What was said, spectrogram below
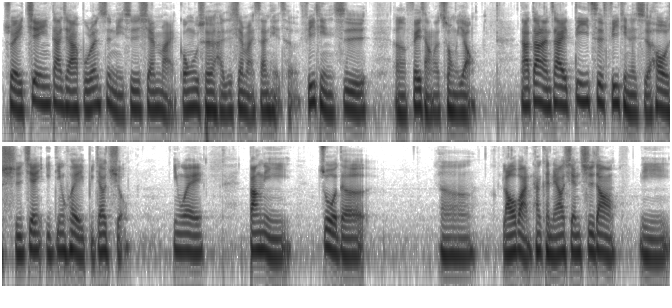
所以建议大家，不论是你是先买公路车还是先买三铁车，fitting 是、呃、非常的重要。那当然，在第一次 fitting 的时候，时间一定会比较久，因为帮你。做的，嗯、呃，老板他可能要先知道你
